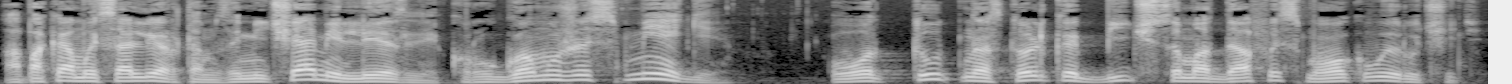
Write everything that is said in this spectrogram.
а пока мы с Алертом за мечами лезли, кругом уже смеги. Вот тут настолько бич самодав и смог выручить.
